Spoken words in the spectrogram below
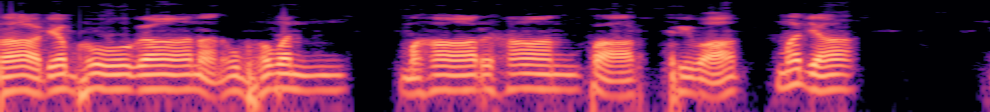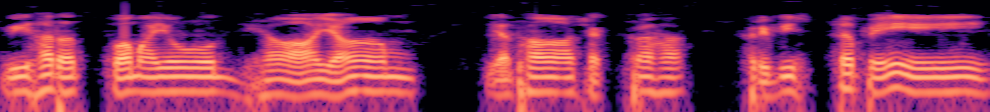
राजभोगाननुभवन् महार्हान् पार्थिवात्मज विहरत्वमयोध्यायाम् यथा शक्रः त्रिविष्टपे।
